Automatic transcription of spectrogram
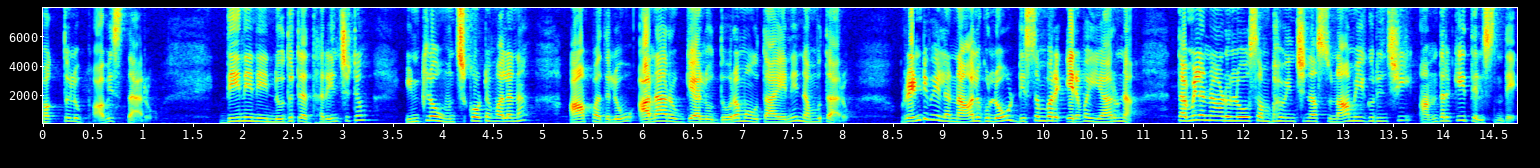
భక్తులు భావిస్తారు. దీనిని నుదుట ధరించటం ఇంట్లో ఉంచుకోవటం వలన ఆపదలు అనారోగ్యాలు దూరమవుతాయని నమ్ముతారు. రెండు వేల నాలుగులో డిసెంబర్ ఇరవై ఆరున తమిళనాడులో సంభవించిన సునామీ గురించి అందరికీ తెలిసిందే.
